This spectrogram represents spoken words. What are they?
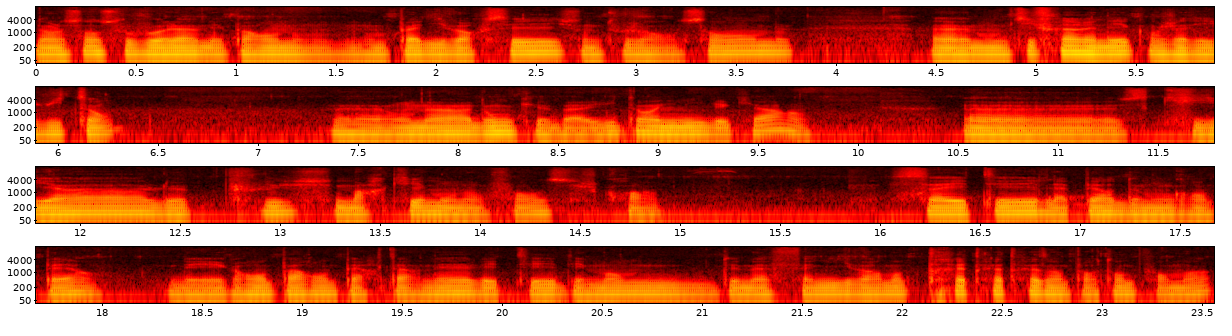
dans le sens où voilà, mes parents n'ont pas divorcé, ils sont toujours ensemble. mon petit frère est né quand j'avais 8 ans, euh, on a donc bah, 8 ans et demi d'écart. Euh, ce qui a le plus marqué mon enfance, je crois, ça a été la perte de mon grand-père. Mes grands-parents paternels étaient des membres de ma famille vraiment très très très importants pour moi.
